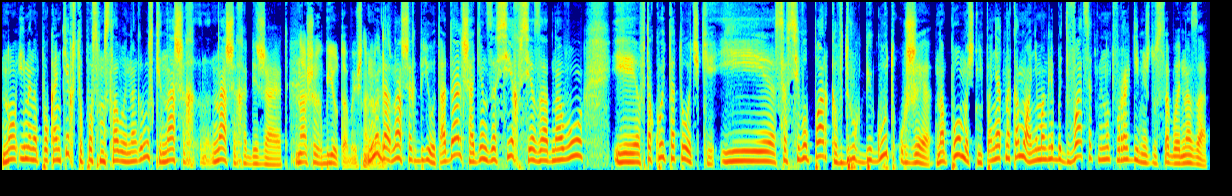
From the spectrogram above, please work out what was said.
Но именно по контексту, по смысловой нагрузке наших, наших обижают. Наших бьют обычно. Ну говорят. да, наших бьют. А дальше один за всех, все за одного. И в такой-то точке. И со всего парка вдруг бегут уже на помощь непонятно кому они могли быть 20 минут враги между собой назад.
